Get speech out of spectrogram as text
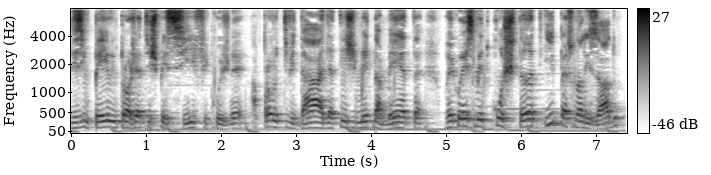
desempenho em projetos específicos, né? a produtividade, atingimento da meta, o reconhecimento constante e personalizado,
